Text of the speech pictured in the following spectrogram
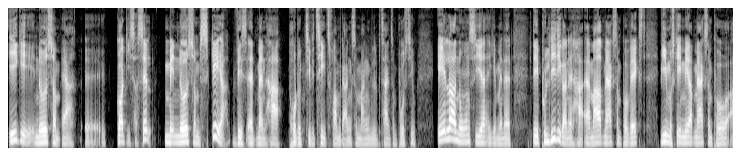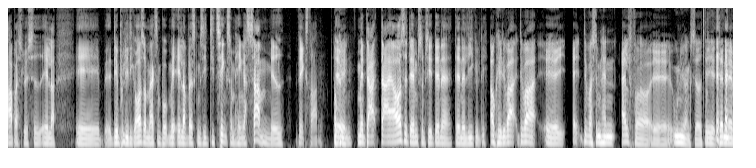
ikke noget, som er øh, godt i sig selv, men noget, som sker, hvis at man har produktivitetsfremgang, som mange vil betegne som positiv. Eller nogen siger, at, jamen, at det politikerne har, er meget opmærksom på vækst. Vi er måske mere opmærksom på arbejdsløshed, eller øh, det er politikere også opmærksom på, med, eller hvad skal man sige, de ting, som hænger sammen med vækstraten. Okay. Øhm, men der, der er også dem, som siger, at den er, den er ligegyldig. Okay, det var, det var, øh, det var simpelthen alt for øh, unuanceret, det, den, øh,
